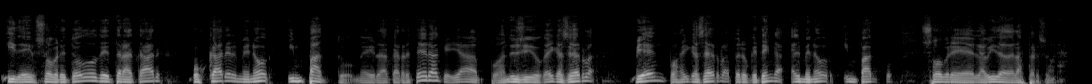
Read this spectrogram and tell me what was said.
y de sobre todo de tratar buscar el menor impacto de la carretera, que ya pues, han decidido que hay que hacerla, bien, pues hay que hacerla, pero que tenga el menor impacto sobre la vida de las personas.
